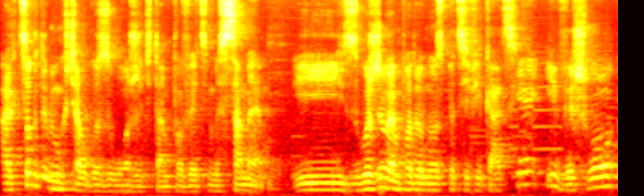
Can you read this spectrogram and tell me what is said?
a co gdybym chciał go złożyć tam powiedzmy samemu? I złożyłem podobną specyfikację i wyszło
